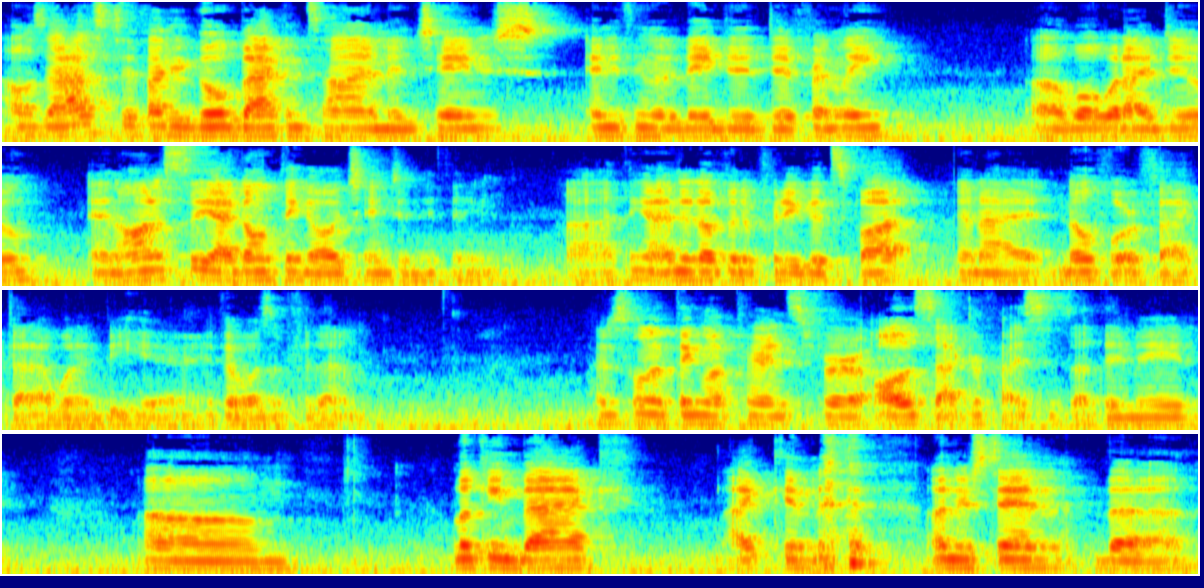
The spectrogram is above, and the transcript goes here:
I was asked if I could go back in time and change anything that they did differently, uh, what would I do? And honestly, I don't think I would change anything. Uh, I think I ended up in a pretty good spot, and I know for a fact that I wouldn't be here if it wasn't for them. I just want to thank my parents for all the sacrifices that they made. Um, looking back, I can understand the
